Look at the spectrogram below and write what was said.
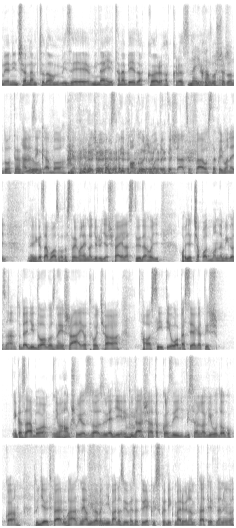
miért nincsen, nem tudom, izé, minden héten ebéd, akkor, akkor az... Melyik hangosra gondoltál? Hát ez inkább a kevésbé pozitív hangos volt, hogy a srácok felhoztak, hogy van egy igazából az volt azt, hogy van egy nagyon ügyes fejlesztő, de hogy, hogy egy csapatban nem igazán tud együtt dolgozni, és rájött, hogyha ha a CTO a beszélget, és igazából nyilván hangsúlyozza az ő egyéni hmm. tudását, akkor az így viszonylag jó dolgokkal tudja őt felruházni, amivel meg nyilván az ő vezetője küzdik, mert ő nem feltétlenül.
